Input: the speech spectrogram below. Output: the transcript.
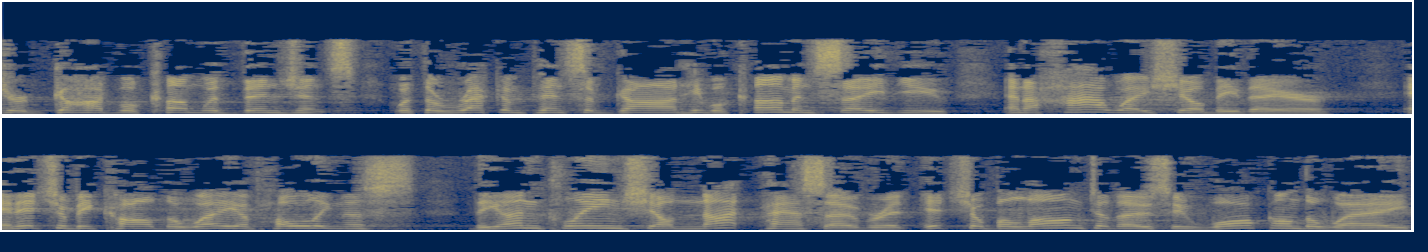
your God will come with vengeance, with the recompense of God. He will come and save you, and a highway shall be there, and it shall be called the way of holiness. The unclean shall not pass over it. It shall belong to those who walk on the way.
